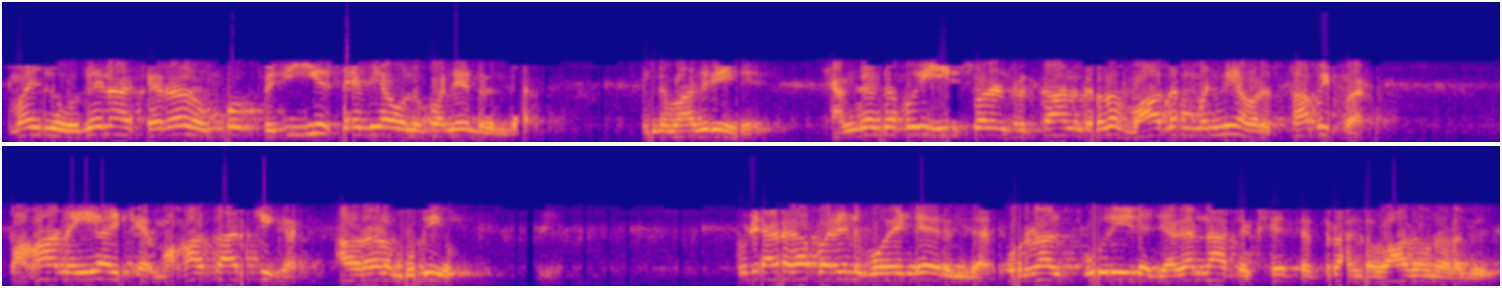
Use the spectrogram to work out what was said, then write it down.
அம்மா இந்த உதயநாச்சரர் ரொம்ப பெரிய சேவையாக ஒன்று பண்ணிட்டு இருந்தார். இந்த மாதிரி அங்கங்க போய் ஈஸ்வரன் இருக்கான்ங்கிறத வாதம் பண்ணி அவர் ஸ்தாபிப்பார். மகா நையாய்க்கர் மகா தார்க்கிகர். அவரால் முடியும். இப்படி அழகா பண்ணிட்டு போயிட்டே இருந்தார். ஒரு நாள் பூரியில ஜெகநாத கஷேத்திரத்தில் அந்த வாதம் நடந்தது.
